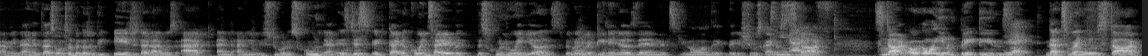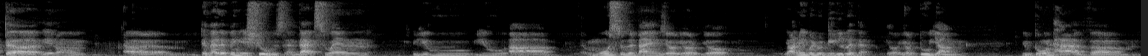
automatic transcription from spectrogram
I mean, and that's also because of the age that I was at, and I used to go to school then. It's Mm. just it kind of coincided with the school going years because we're teenagers then. It's you know all the, the issues kind Teen of start angst. start or, or even pre-teens Right. that's when you start uh, you know um developing issues and that's when you you are most of the times you're you're you're, you're unable to deal with them. You're, you're too young. You don't have um,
